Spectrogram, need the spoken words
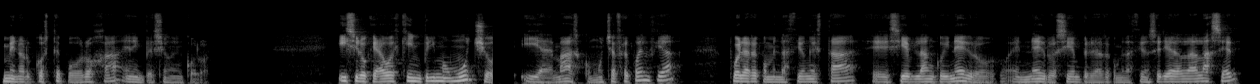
menor coste por hoja en impresión en color. Y si lo que hago es que imprimo mucho y además con mucha frecuencia, pues la recomendación está, eh, si es blanco y negro, en negro siempre la recomendación sería la láser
